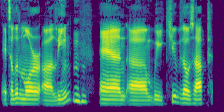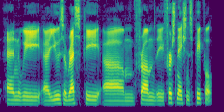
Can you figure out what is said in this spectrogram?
It's a little more uh, lean, and um, we cube those up, and we uh, use a recipe um, from the First Nations people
